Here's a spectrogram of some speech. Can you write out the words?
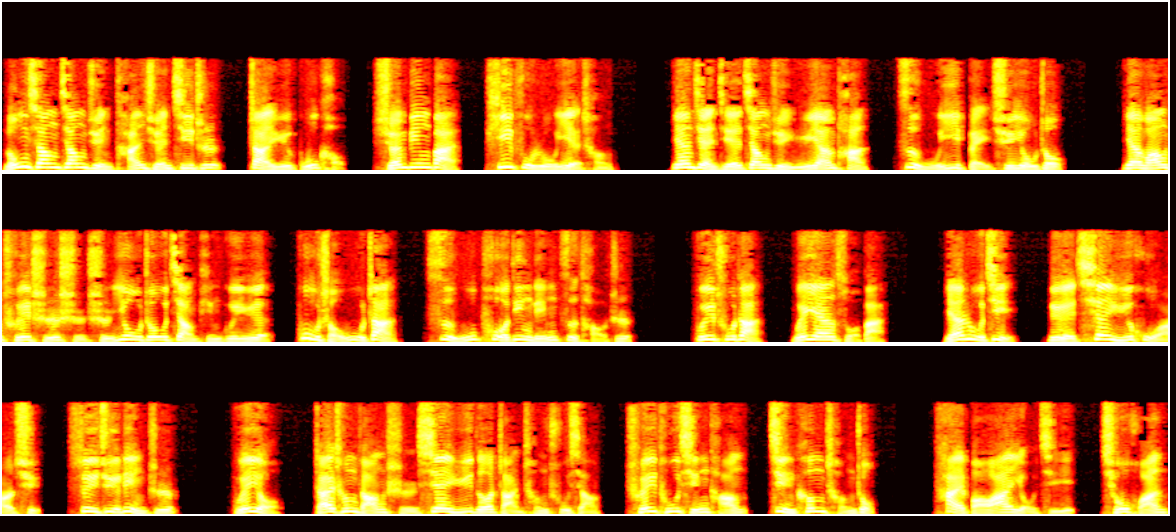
龙骧将军谭玄击之，战于谷口，玄兵败，披复入邺城。燕建节将军于延叛自武邑北驱幽州，燕王垂迟使斥幽州将平归曰：固守勿战，似无破丁零自讨之。归出战，为言所败。言入计，略千余户而去，遂具令之。癸酉，翟城长使先于德斩城出降，垂屠行堂，进坑城众。太保安有疾，求还，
